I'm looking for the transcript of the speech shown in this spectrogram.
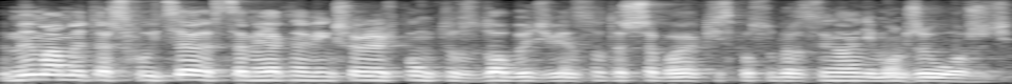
My mamy też swój cel, chcemy jak największą ilość punktów zdobyć, więc to też trzeba w jakiś sposób racjonalnie, mądrze ułożyć.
